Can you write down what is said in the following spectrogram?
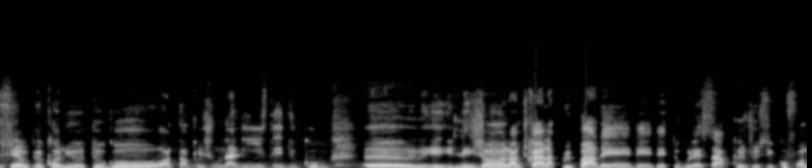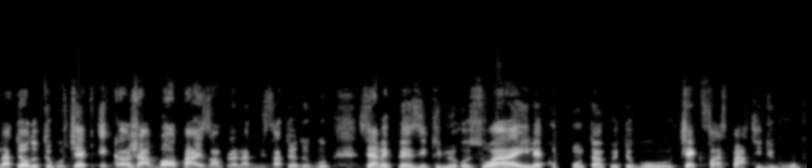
je suis un peu connu au Togo en tant que journaliste et du coup, euh, les gens, en tout cas la plupart des, des, des Togolais savent que je suis cofondateur de Togo Tchèque. Et quand j'aborde par exemple un administrateur de groupe, c'est avec plaisir qu'il me reçoit et il est content que Togo Tchèque fasse partie du groupe.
